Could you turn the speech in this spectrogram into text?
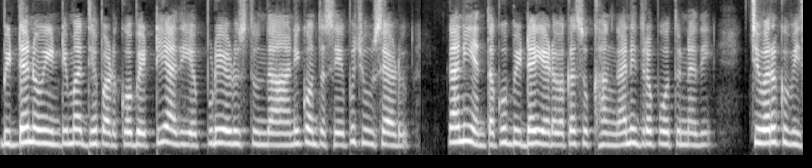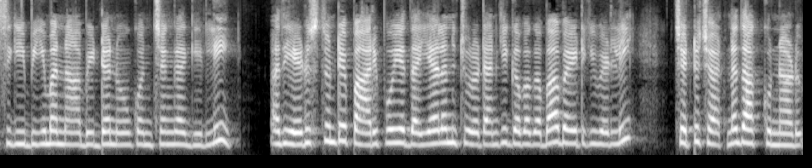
బిడ్డను ఇంటి మధ్య పడుకోబెట్టి అది ఎప్పుడు ఏడుస్తుందా అని కొంతసేపు చూశాడు. కానీ ఎంతకు బిడ్డ ఎడవక సుఖంగా నిద్రపోతున్నది. చివరకు విసిగి భీమన్న బిడ్డను కొంచెంగా గిల్లి అది ఏడుస్తుంటే పారిపోయే దయ్యాలను చూడటానికి గబగబా బయటికి వెళ్ళి చెట్టు చాటున దాక్కున్నాడు.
